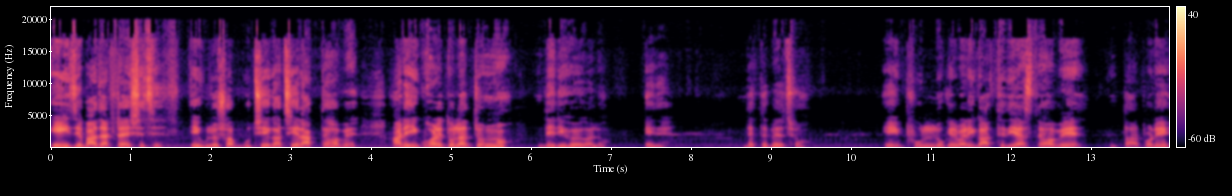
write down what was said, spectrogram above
এই যে বাজারটা এসেছে এইগুলো সব গুছিয়ে গাছিয়ে রাখতে হবে। আর এই ঘরে তোলার জন্য দেরি হয়ে গেল। এই যে, দেখতে পেয়েছ? এই ফুল লোকের বাড়ি গাঁথতে দিয়ে আসতে হবে, তারপরে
